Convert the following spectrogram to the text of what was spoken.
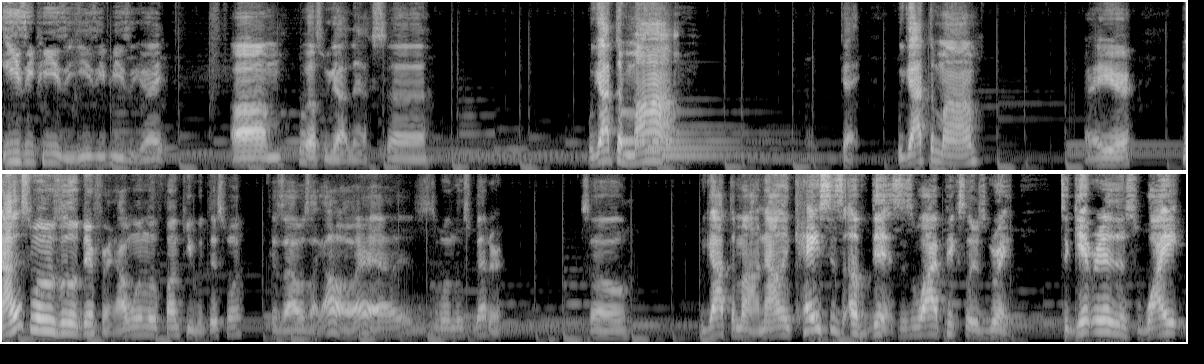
Easy peasy, easy peasy, right? Um, who else we got next? Uh, We got the mom. Okay, we got the mom right here. Now this one was a little different. I went a little funky with this one because I was like, oh yeah, this one looks better. So we got the mom. Now in cases of this, this is why Pixlr is great. To get rid of this white,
